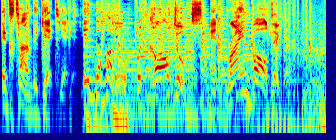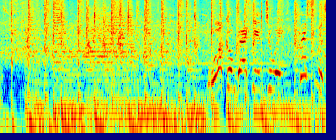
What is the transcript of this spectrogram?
it's time to get in the huddle with Carl Dukes and Brian Baldinger. Welcome back into a Christmas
